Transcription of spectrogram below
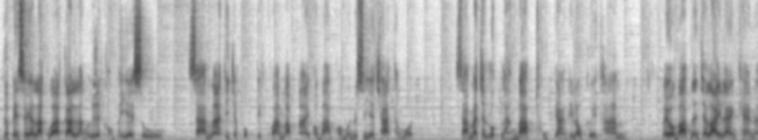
เพื่อเป็นสัญลักษณ์ว่าการหลั่งเลือดของพระเยซู สามารถที่จะปกปิดความอับอายเพราะบาปของมนุษยชาติทั้งหมด สามารถจะลบล้างบาปทุกอย่างที่เราเคยทำ ไม่ว่าบาปนั้นจะร้ายแรงแค่ไหน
